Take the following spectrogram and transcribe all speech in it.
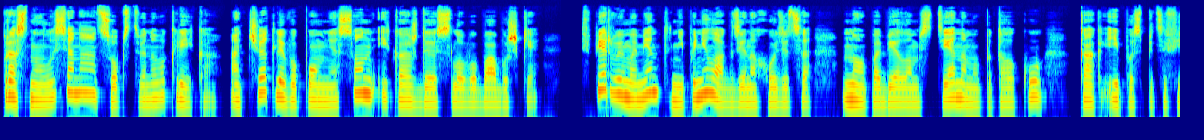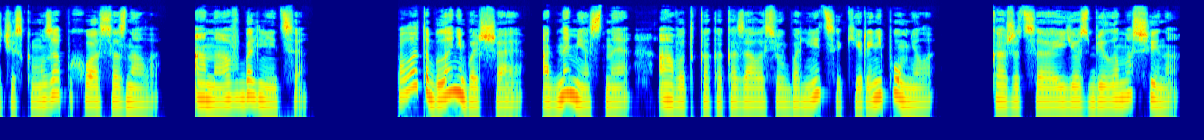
Проснулась она от собственного крика, отчетливо помня сон и каждое слово бабушки. В первый момент не поняла, где находится, но по белым стенам и потолку, как и по специфическому запаху, осознала. Она в больнице. Палата была небольшая, одноместная, а вот как оказалось в больнице, Кира не помнила. Кажется, ее сбила машина.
